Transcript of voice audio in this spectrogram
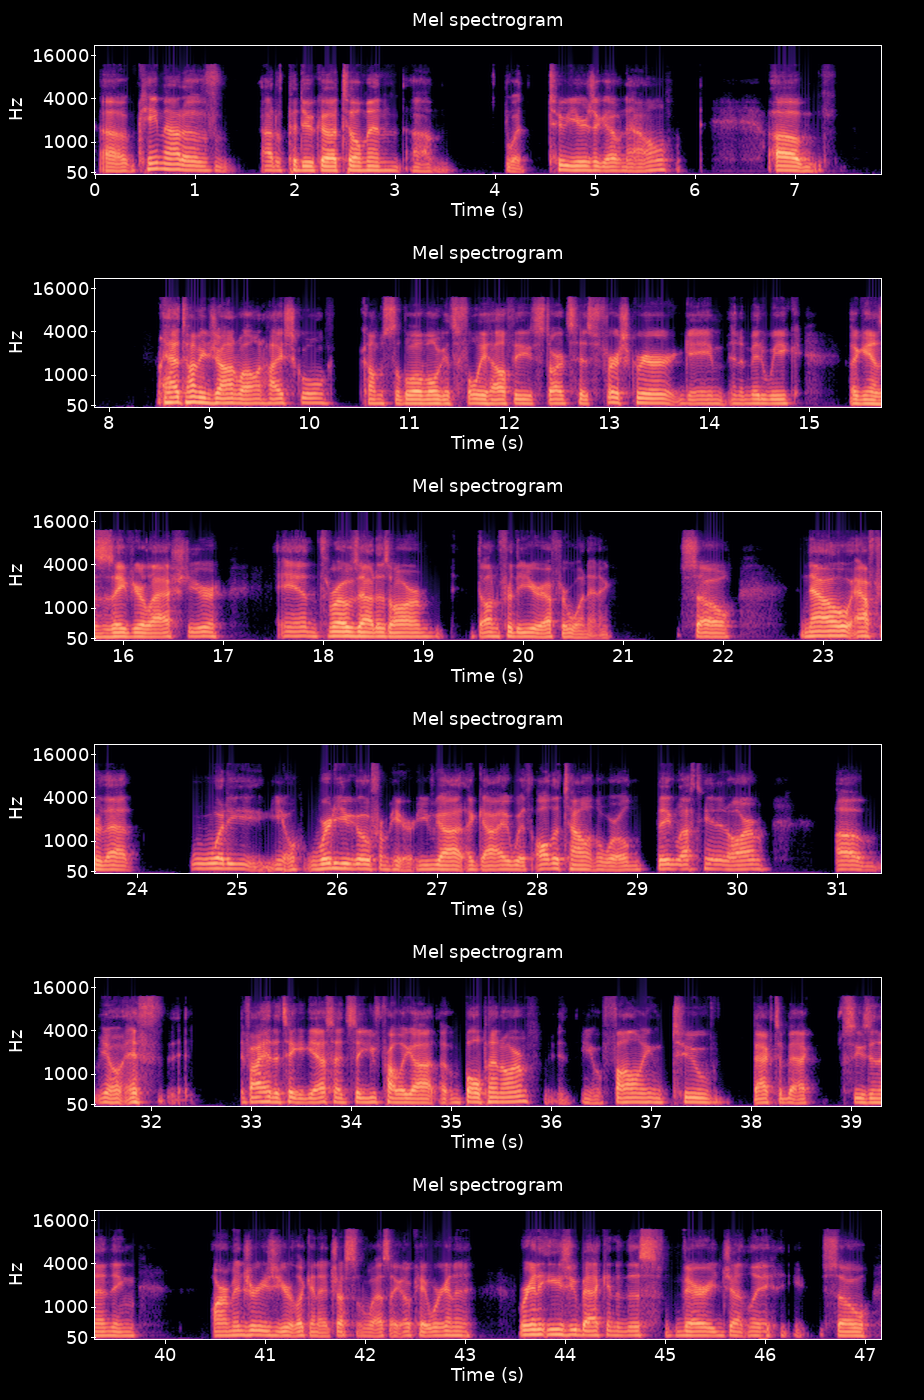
Uh, came out of out of Paducah Tilghman, um, what two years ago now. Um, had Tommy John while in high school. Comes to Louisville, gets fully healthy, starts his first career game in a midweek against Xavier last year, and throws out his arm. Done for the year after one inning. So now after that, what do you you know where do you go from here? You've got a guy with all the talent in the world, big left-handed arm um, you know, if if I had to take a guess, I'd say you've probably got a bullpen arm. You know, following two back-to-back season-ending arm injuries, you're looking at Justin West like, okay, we're gonna we're gonna ease you back into this very gently. So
